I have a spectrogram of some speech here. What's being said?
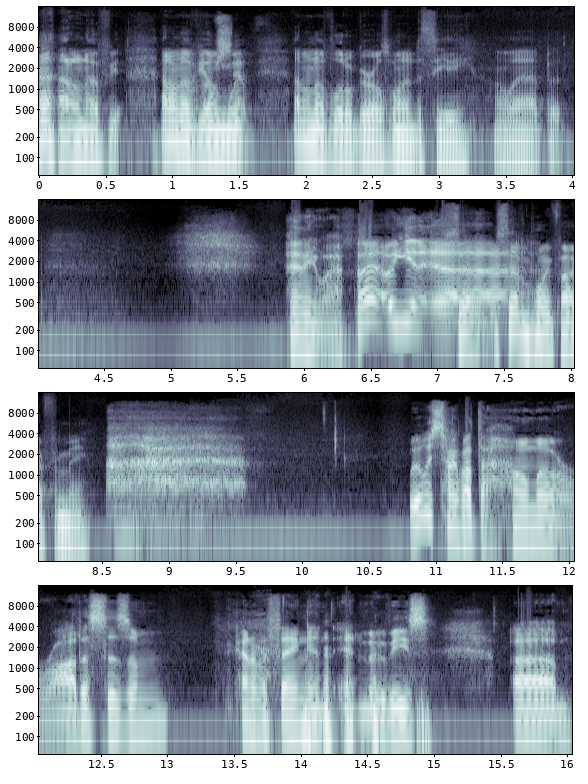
I don't know if you, I don't know if young I don't know if little girls wanted to see all that, but anyway but oh, you know, uh, seven point five from me. we always talk about the homoeroticism kind of a thing in, in movies. Um,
